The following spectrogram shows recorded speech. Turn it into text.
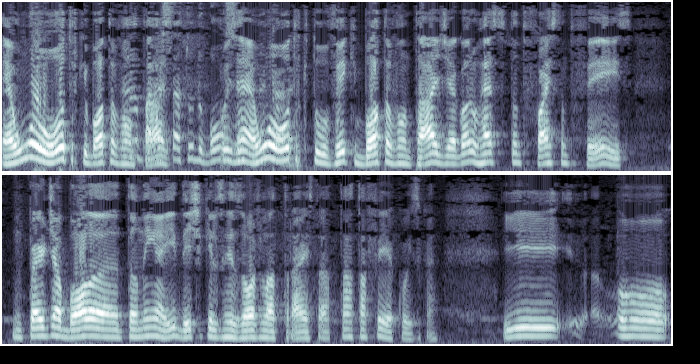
É um ou outro que bota vontade. Não, parece que tá tudo bom pois sempre, é, um né, ou outro que tu vê que bota vontade, agora o resto tanto faz, tanto fez. Não perde a bola, tão nem aí, deixa que eles resolvem lá atrás, tá, tá, tá feia a coisa, cara. E o,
